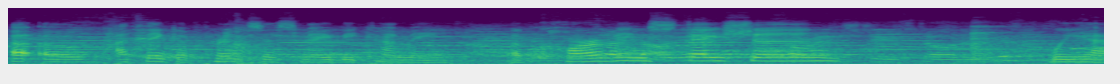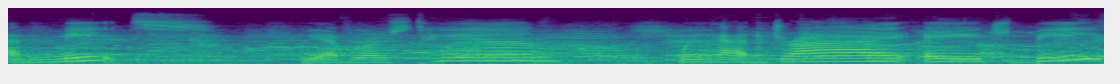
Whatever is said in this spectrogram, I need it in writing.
Uh oh, I think a princess may be coming. A carving station. We have meats. We have roast ham. We have dry aged beef.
